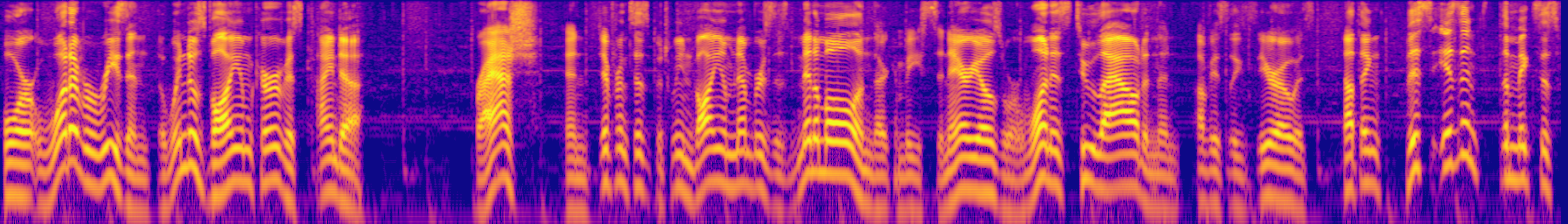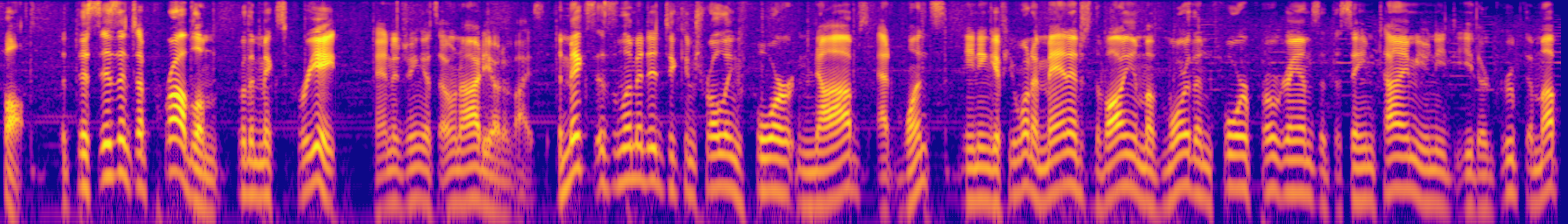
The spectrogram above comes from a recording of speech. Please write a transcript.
for whatever reason, the Windows volume curve is kinda crash, and differences between volume numbers is minimal, and there can be scenarios where one is too loud and then obviously zero is nothing. This isn't the Mix's fault but this isn't a problem for the Mix Create, managing its own audio devices. The Mix is limited to controlling four knobs at once, meaning if you want to manage the volume of more than four programs at the same time, you need to either group them up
